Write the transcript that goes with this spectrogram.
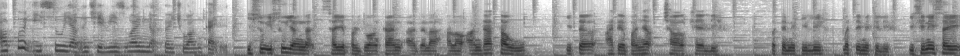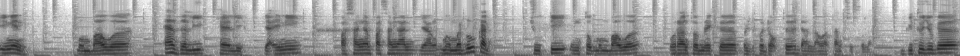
Apa isu yang Encik Rizwan nak perjuangkan? Isu-isu yang nak saya perjuangkan adalah kalau anda tahu kita ada banyak child care leave, paternity leave, maternity leave. Di sini saya ingin membawa elderly care leave, iaitu pasangan-pasangan yang memerlukan cuti untuk membawa orang tua mereka berjumpa doktor dan lawatan susulan. Begitu juga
